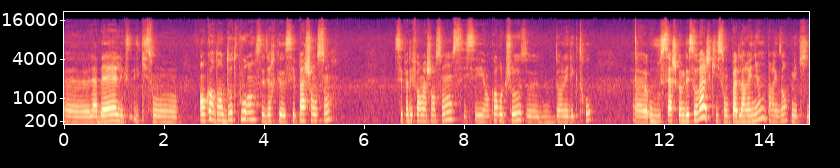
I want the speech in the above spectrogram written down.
euh, Label, qui sont encore dans d'autres courants, c'est-à-dire que c'est pas chanson, c'est pas des formats chansons, c'est encore autre chose dans l'électro. ou Sache comme des sauvages, qui sont pas de La Réunion par exemple, mais qui,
